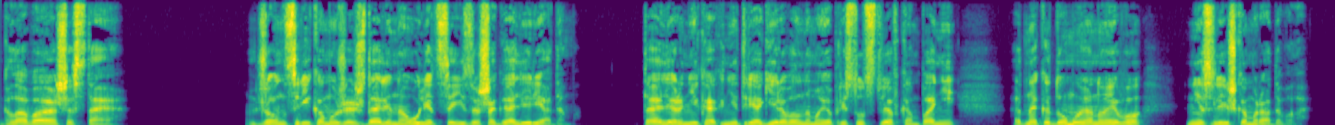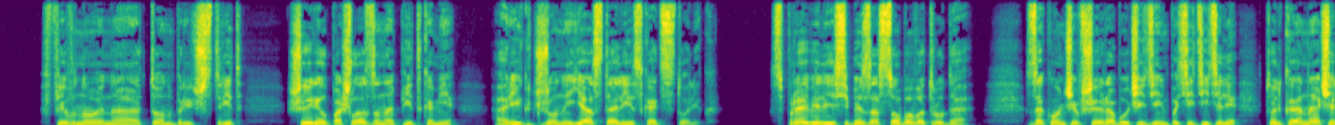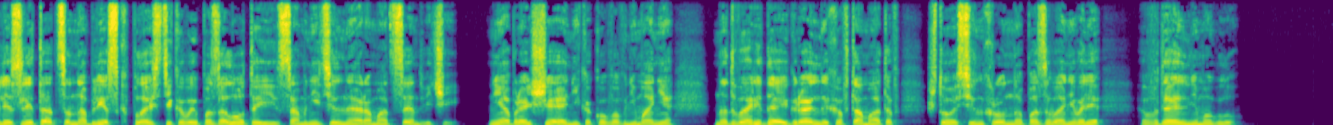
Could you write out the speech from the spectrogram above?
Глава шестая. Джон с Риком уже ждали на улице и зашагали рядом. Тайлер никак не отреагировал на мое присутствие в компании, однако, думаю, оно его не слишком радовало. В пивной на Тонбридж-стрит Шерил пошла за напитками, а Рик, Джон и я стали искать столик. Справились без особого труда — Закончившие рабочий день посетители только начали слетаться на блеск пластиковой позолоты и сомнительный аромат сэндвичей, не обращая никакого внимания на два ряда игральных автоматов, что синхронно позванивали в дальнем углу.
